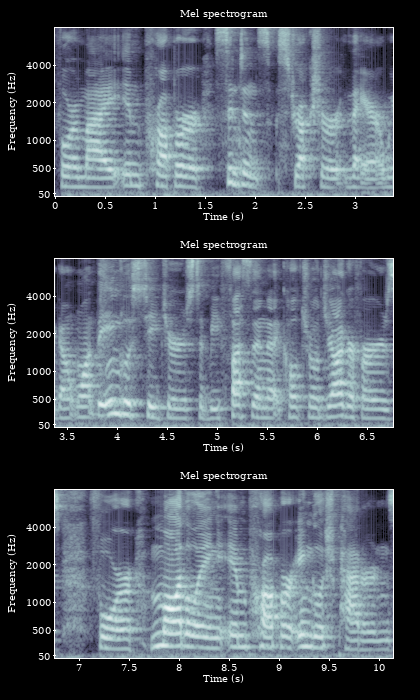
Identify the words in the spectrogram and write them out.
for my improper sentence structure there. We don't want the English teachers to be fussing at cultural geographers for modeling improper English patterns.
